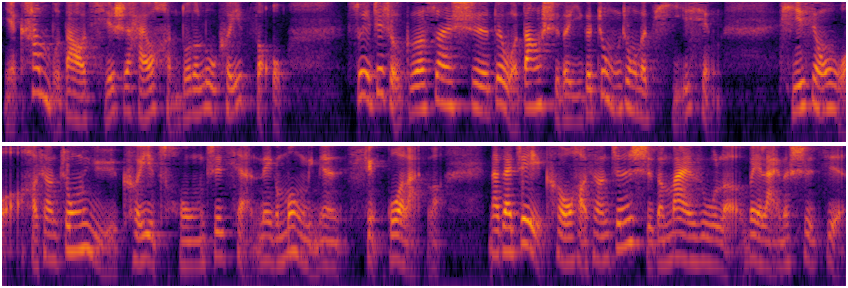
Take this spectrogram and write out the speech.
也看不到其实还有很多的路可以走。所以这首歌算是对我当时的一个重重的提醒，提醒我好像终于可以从之前那个梦里面醒过来了。那在这一刻，我好像真实的迈入了未来的世界，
